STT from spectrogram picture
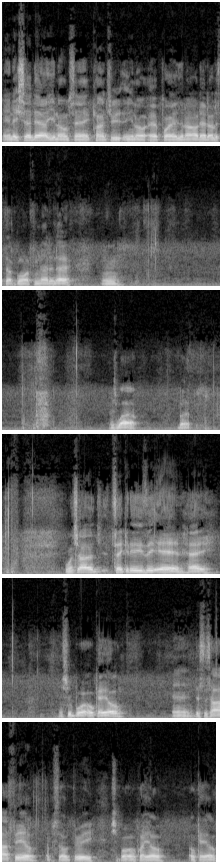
and they shut down, you know what I'm saying, country, you know, airplanes and all that other stuff going from there to there. Mm. It's wild. But want y'all take it easy and hey, it's your boy OKO. And this is how I feel. Episode three. It's your boy OKO. OKO.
